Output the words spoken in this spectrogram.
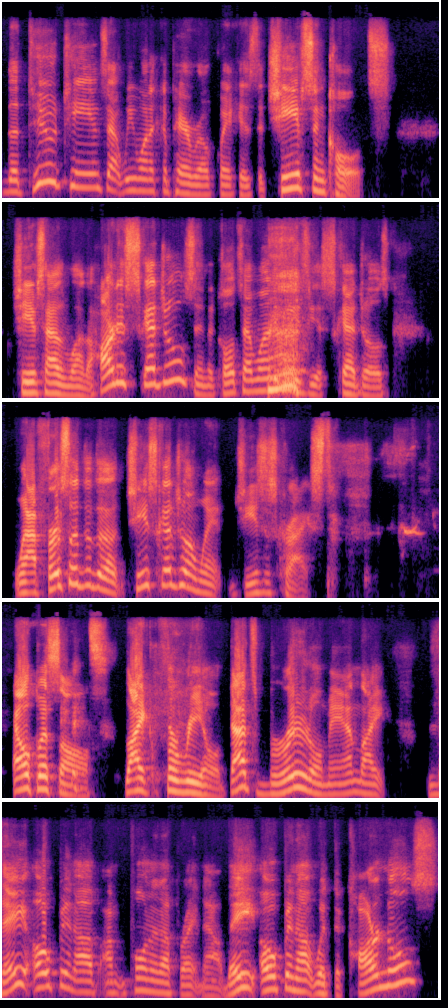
the two teams that we want to compare real quick is the Chiefs and Colts. Chiefs have one of the hardest schedules, and the Colts have one of the easiest schedules. When I first looked at the Chiefs schedule, I went, Jesus Christ. Help us all. Like for real. That's brutal, man. Like they open up. I'm pulling it up right now. They open up with the Cardinals,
